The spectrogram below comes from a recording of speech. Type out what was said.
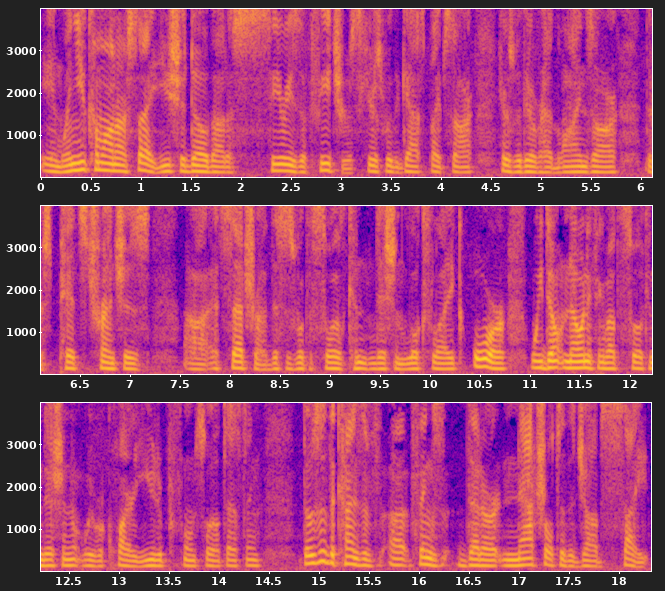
and when you come on our site, you should know about a series of features. Here's where the gas pipes are. Here's where the overhead lines are. There's pits, trenches, uh, etc. This is what the soil condition looks like. Or we don't know anything about the soil condition. We require you to perform soil testing. Those are the kinds of uh, things that are natural to the job site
